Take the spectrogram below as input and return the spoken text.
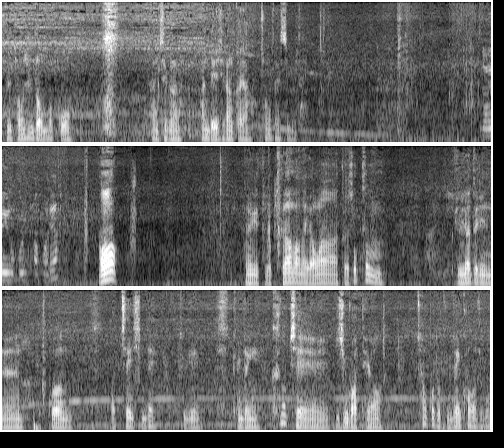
지금 점심도 못 먹고 한 지금 한 4시간가량 청소했습니다. 너 이거 물 다 버려? 어? 여기 그 드라마나 영화 그 소품 빌려드리는 그런 업체이신데 되게 굉장히 큰 업체이신 것 같아요. 창고도 굉장히 커가지고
